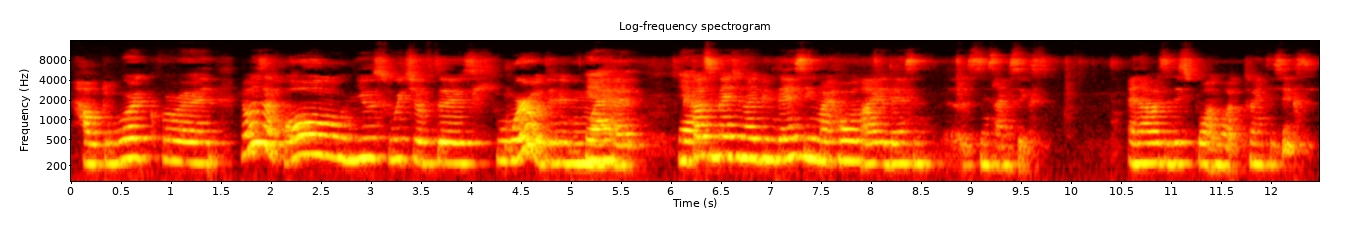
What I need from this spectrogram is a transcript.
how to work for it. It was a whole new switch of the world in my head. Yeah. Because imagine I've been dancing my whole life dancing uh, since I'm six, and I was at this point what twenty six.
